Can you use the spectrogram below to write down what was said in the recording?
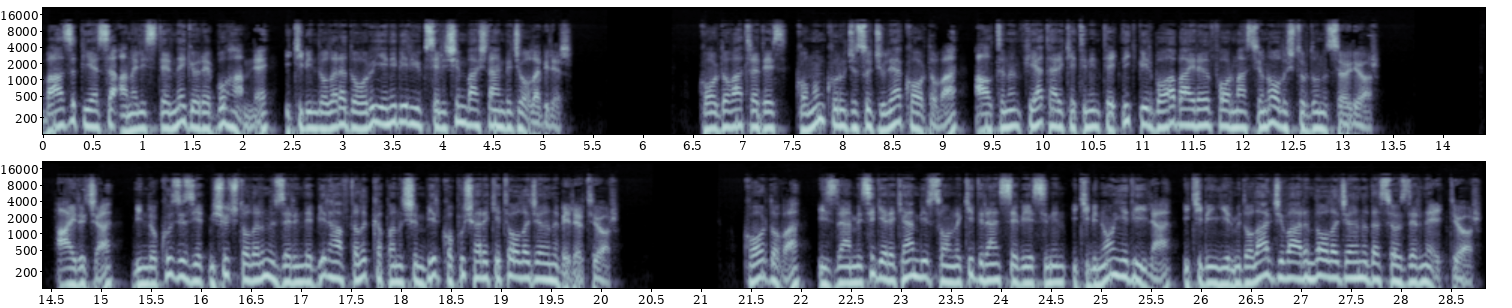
Bazı piyasa analistlerine göre bu hamle, 2000 dolara doğru yeni bir yükselişin başlangıcı olabilir. Cordova Trades.com'un kurucusu Julia Cordova, altının fiyat hareketinin teknik bir boğa bayrağı formasyonu oluşturduğunu söylüyor. Ayrıca, 1973 doların üzerinde bir haftalık kapanışın bir kopuş hareketi olacağını belirtiyor. Cordova, izlenmesi gereken bir sonraki direnç seviyesinin 2017 ila 2020 dolar civarında olacağını da sözlerine ekliyor.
